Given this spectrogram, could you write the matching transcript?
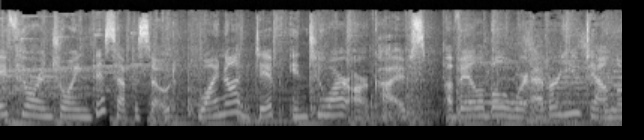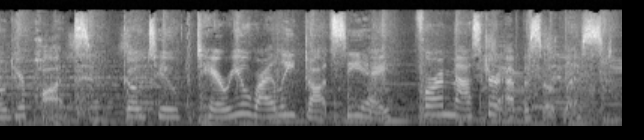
If you're enjoying this episode, why not dip into our archives, available wherever you download your pods. Go to terryoreilly.ca for a master episode list.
